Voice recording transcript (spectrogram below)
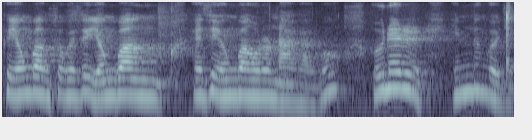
그 영광 속에서 영광에서 영광으로 나아가고 은혜를 입는 거죠.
